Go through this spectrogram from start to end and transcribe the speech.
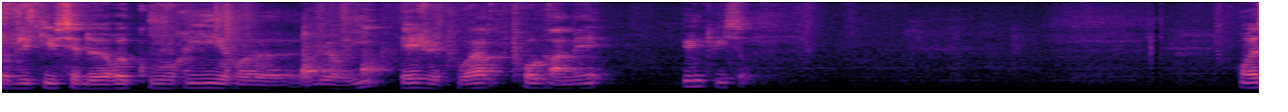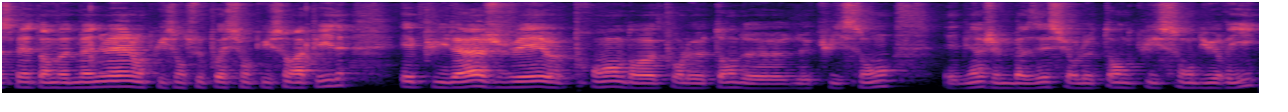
L'objectif c'est de recouvrir le riz et je vais pouvoir programmer une cuisson. On va se mettre en mode manuel, en cuisson sous pression, cuisson rapide. Et puis là, je vais euh, prendre pour le temps de, cuisson, eh bien, je vais me baser sur le temps de cuisson du riz.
